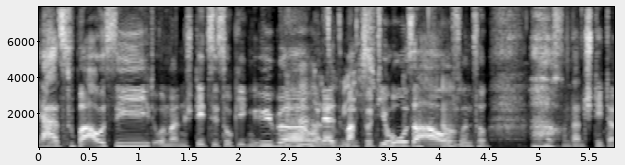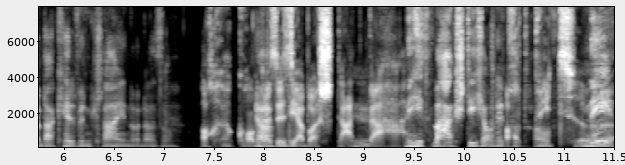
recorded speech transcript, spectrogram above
ja, super aussieht und man steht sich so gegenüber Ja, und er so wie macht so ich. die Hose auf und so. Ach, und dann steht dann da Calvin Klein oder so. Ach ja, komm, Ja. das ist ja aber Standard. Nee, das mag stehe ich auch nicht Ach so drauf. bitte. Nee,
